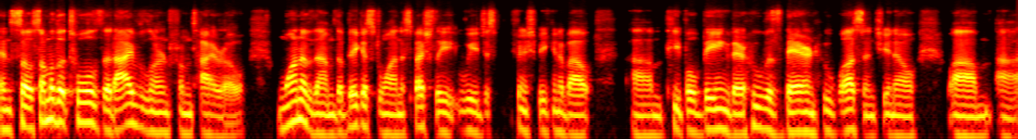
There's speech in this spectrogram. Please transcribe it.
And so some of the tools that I've learned from Tyro, one of them, the biggest one, especially we just finished speaking about um, people being there, who was there and who wasn't, you know, um, uh,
